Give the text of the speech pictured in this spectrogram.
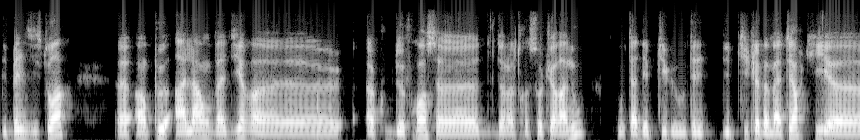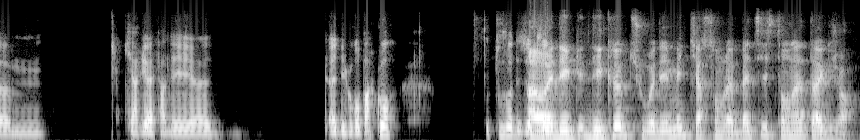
des belles histoires, euh, un peu à la, on va dire, euh, à Coupe de France dans notre soccer à nous, où tu as, des petits, où as des, petits clubs amateurs qui, qui arrivent à faire des, des gros parcours. Toujours des Ah ouais, des, clubs, tu vois des mecs qui ressemblent à Baptiste en attaque, genre.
